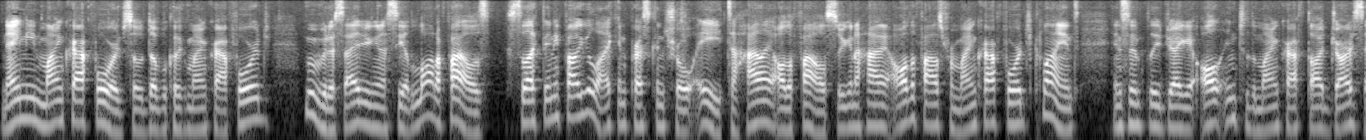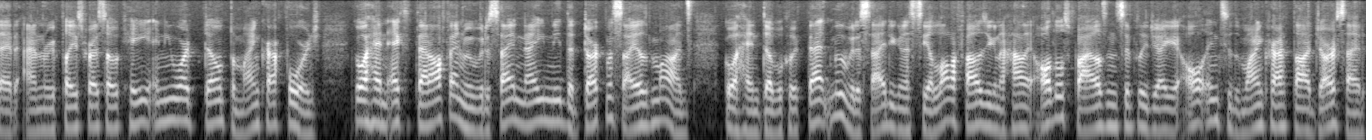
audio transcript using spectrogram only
Now you need Minecraft Forge, so double click Minecraft Forge Move it aside, you're going to see a lot of files. Select any file you like and press Ctrl A to highlight all the files. So you're going to highlight all the files from Minecraft Forge client and simply drag it all into the Minecraft.jar set and replace press OK and you are done with the Minecraft Forge. Go ahead and exit that off and move it aside. Now you need the Dark Messiah's mods. Go ahead and double click that, move it aside. You're going to see a lot of files. You're going to highlight all those files and simply drag it all into the Minecraft.jar side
